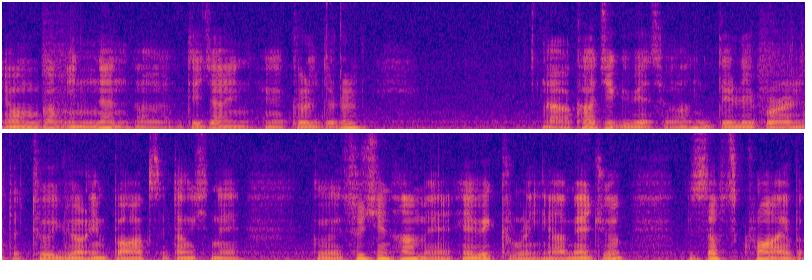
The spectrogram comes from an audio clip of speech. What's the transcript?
영감 있는 어, 디자인 어, 글들을 아, 가지기 위해서 delivered to your inbox 당신의 그 수신함에 weekly 아, 매주 subscribe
